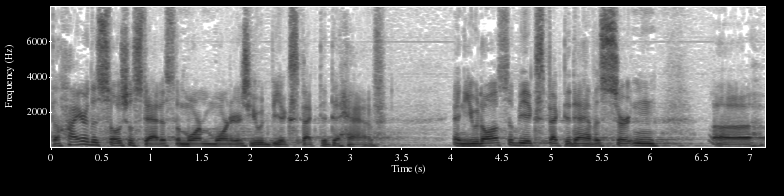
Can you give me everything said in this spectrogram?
The higher the social status, the more mourners you would be expected to have. And you would also be expected to have a certain uh,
